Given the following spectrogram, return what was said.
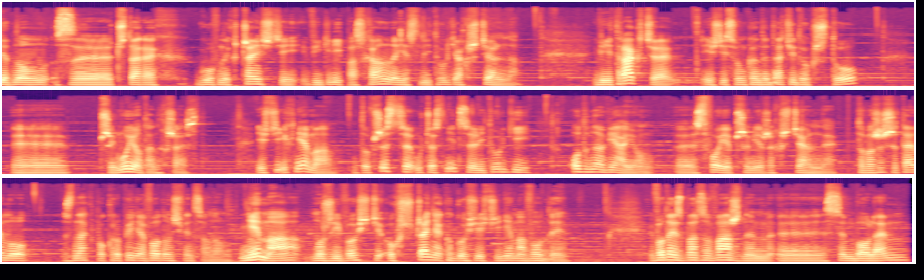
Jedną z czterech głównych części Wigilii Paschalnej jest liturgia chrzcielna. W jej trakcie, jeśli są kandydaci do chrztu, yy, przyjmują ten chrzest. Jeśli ich nie ma, to wszyscy uczestnicy liturgii odnawiają yy, swoje przymierze chrzcielne. Towarzyszy temu znak pokropienia wodą święconą. Nie ma możliwości ochrzczenia kogoś, jeśli nie ma wody. Woda jest bardzo ważnym symbolem,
